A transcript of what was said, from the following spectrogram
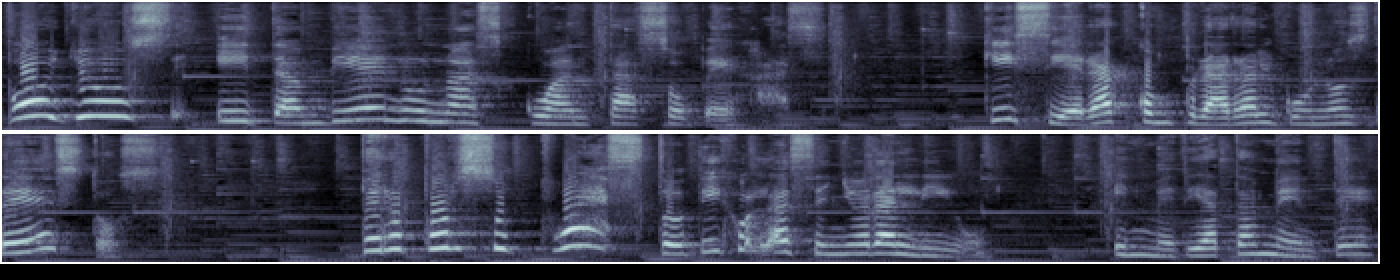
pollos y también unas cuantas ovejas. Quisiera comprar algunos de estos. Pero por supuesto, dijo la señora Liu. Inmediatamente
